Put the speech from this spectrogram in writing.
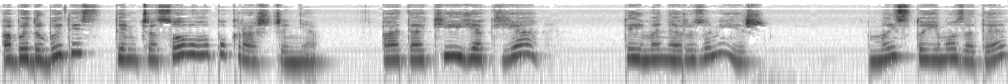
аби добитись тимчасового покращення. А такі, як я, ти мене розумієш? Ми стоїмо за те,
